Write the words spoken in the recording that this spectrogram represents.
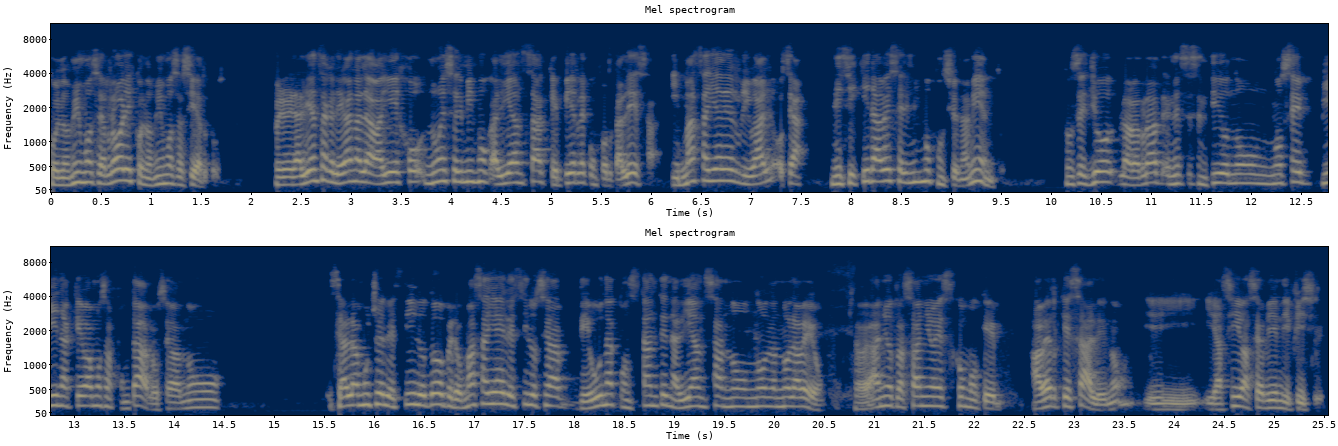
con los mismos errores, con los mismos aciertos. Pero la alianza que le gana a la Vallejo no es el mismo alianza que pierde con Fortaleza. Y más allá del rival, o sea, ni siquiera ves el mismo funcionamiento. Entonces yo, la verdad, en ese sentido no, no sé bien a qué vamos a apuntar, o sea, no... Se habla mucho del estilo, todo, pero más allá del estilo, o sea, de una constante en alianza, no, no, no la veo. Año tras año es como que a ver qué sale, ¿no? Y, y así va a ser bien difícil.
